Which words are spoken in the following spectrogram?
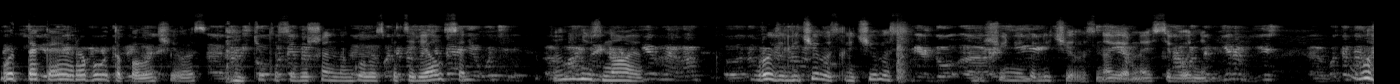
Вот такая работа получилась. Что-то совершенно голос потерялся. Ну, не знаю. Вроде лечилась, лечилась. Еще не долечилась, наверное, сегодня. Ой.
